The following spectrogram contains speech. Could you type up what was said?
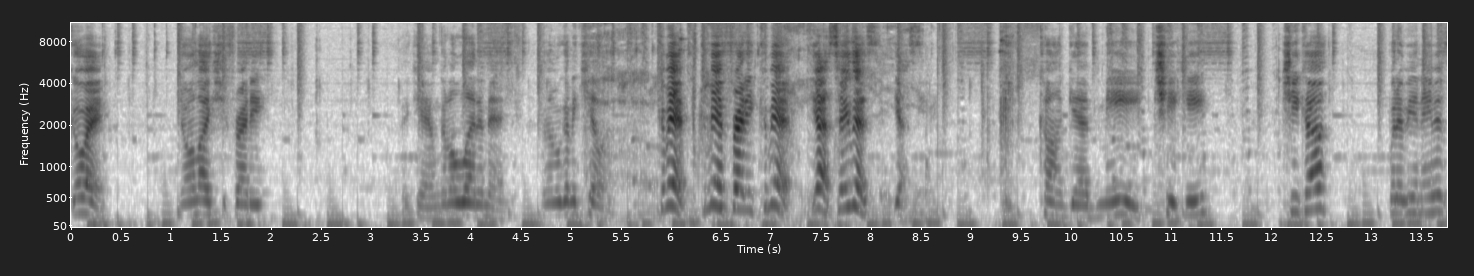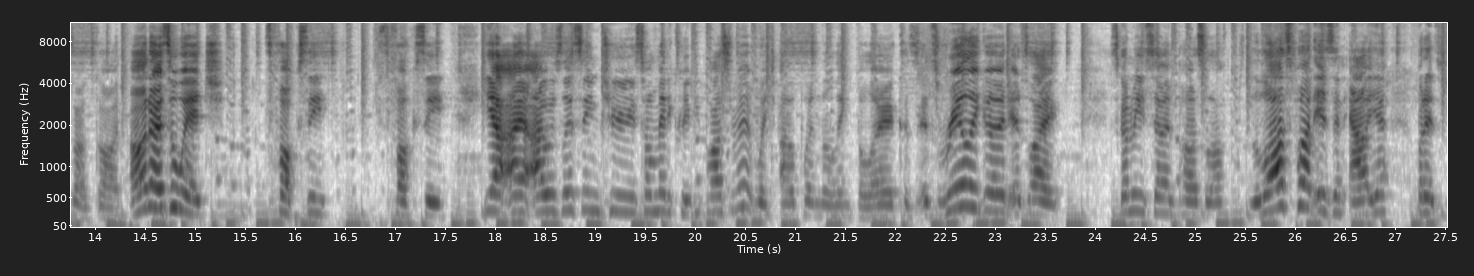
Go away. No one likes you, Freddy. Okay, I'm gonna let him in. And then we're gonna kill him. Come here. Come here, Freddy. Come here. Yes, take this. Yes. Can't get me, cheeky. Chica? Whatever your name is. Oh, God. Oh, no, it's a witch. It's Foxy. It's Foxy. Yeah, I, I was listening to someone made a creepy pasta of it, which I'll put in the link below because it's really good. It's like it's gonna be seven parts. The last part isn't out yet, but it's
